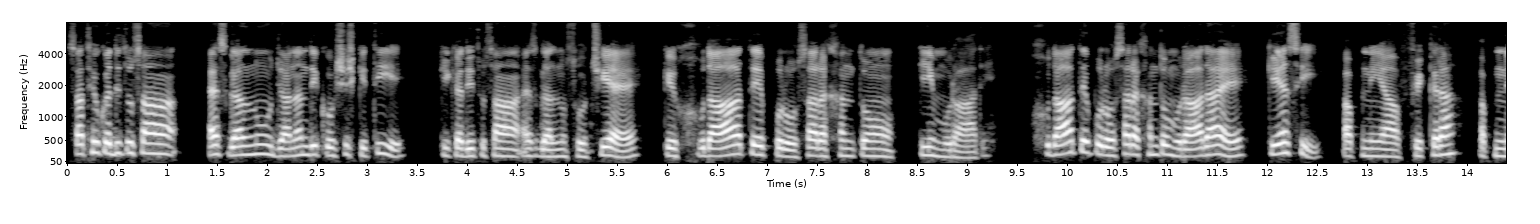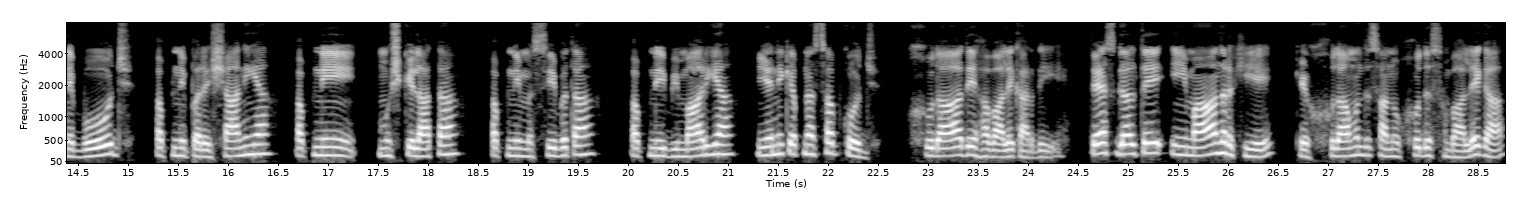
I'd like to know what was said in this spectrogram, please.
ਸਾਥੀਓ, ਕਦੀ ਤੁਸੀਂ ਇਸ ਗੱਲ ਨੂੰ ਜਾਣਨ ਦੀ ਕੋਸ਼ਿਸ਼ ਕੀਤੀ ਏ? ਕਿ ਕਦੀ ਤੁਸੀਂ ਇਸ ਗੱਲ ਨੂੰ ਸੋਚਿਆ ਹੈ ਕਿ ਖੁਦਾ ਤੇ ਭਰੋਸਾ ਰੱਖਣ ਤੋਂ ਕੀ ਮੁਰਾਦ ਹੈ ਖੁਦਾ ਤੇ ਭਰੋਸਾ ਰੱਖਣ ਤੋਂ ਮੁਰਾਦ ਆਏ ਕਿ ਅਸੀਂ ਆਪਣੀਆਂ ਫਿਕਰਾਂ, ਆਪਣੇ ਬੋਝ ਆਪਣੀ ਪਰੇਸ਼ਾਨੀਆਂ ਆਪਣੀ ਮੁਸ਼ਕਿਲਾਤਾਂ ਆਪਣੀ ਮੁਸੀਬਤਾਂ ਆਪਣੀ ਬਿਮਾਰੀਆਂ ਯਾਨੀ ਕਿ ਆਪਣਾ ਸਭ ਕੁਝ ਖੁਦਾ ਦੇ ਹਵਾਲੇ ਕਰ ਦਈਏ ਤੇ ਇਸ ਗੱਲ ਤੇ ਈਮਾਨ ਰੱਖੀਏ ਕਿ ਖੁਦਾਵੰਦ ਸਾਨੂੰ ਖੁਦ ਸੰਭਾਲੇਗਾ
